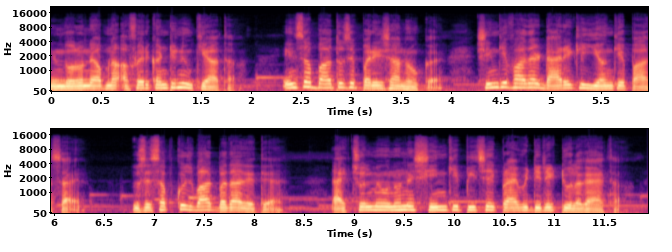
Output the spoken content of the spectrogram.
इन दोनों ने अपना अफेयर कंटिन्यू किया था। इन सब बातों से परेशान होकर शिन के फादर डायरेक्टली यंग के पास आए। उसे सब कुछ बात बता देते हैं। एक्चुअल में उन्होंने शिन के पीछे एक प्राइवेट डिटेक्टिव लगाया था।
